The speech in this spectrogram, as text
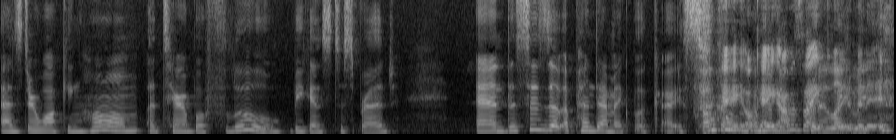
as they're walking home, a terrible flu begins to spread. And this is a, a pandemic book, guys. So okay, okay. I was like, wait a minute.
